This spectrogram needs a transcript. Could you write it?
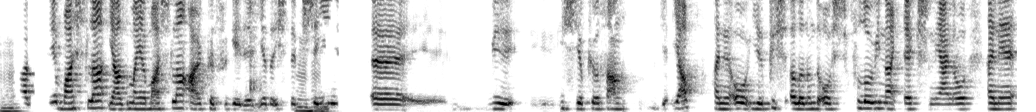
hı. başla, yazmaya başla, arkası gelir ya da işte bir şeyi e, bir iş yapıyorsan yap hani o yapış alanında o flow in action yani o hani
